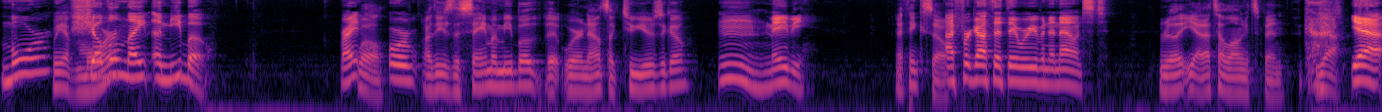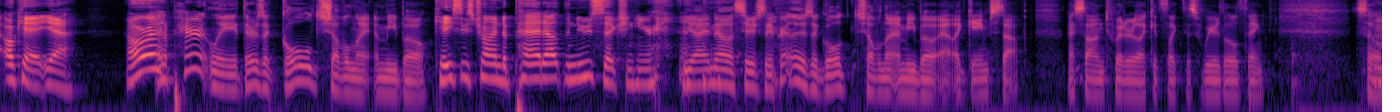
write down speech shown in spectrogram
More We have Shovel more? Knight amiibo. Right? Well, or are these the same amiibo that were announced like two years ago? Mm, maybe. I think so. I forgot that they were even announced. really? Yeah, that's how long it's been. Yeah. Yeah. Okay. Yeah. All right. And apparently, there's a gold Shovel Knight amiibo. Casey's trying to pad out the news section here. yeah, I know. Seriously, apparently there's a gold Shovel Knight amiibo at like GameStop. I saw on Twitter like it's like this weird little thing. So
